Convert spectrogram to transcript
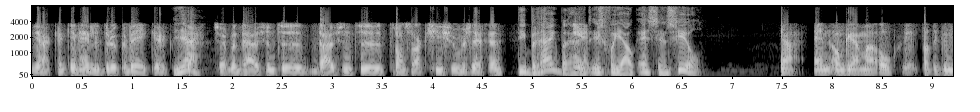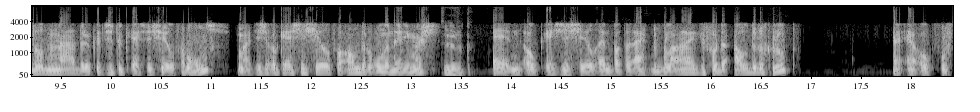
ja, kijk, in hele drukke weken. Ja. Zeg maar duizend, eh, duizend eh, transacties, zullen we maar zeggen. Die bereikbaarheid Ja. is voor jou essentieel. Ja, en ook, ja, maar ook eh, wat ik wilde nadrukken, het is natuurlijk essentieel voor ons, maar het is ook essentieel voor andere ondernemers. Tuurlijk. En ook essentieel, en wat eigenlijk het belangrijke voor de oudere groep. En ook voor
